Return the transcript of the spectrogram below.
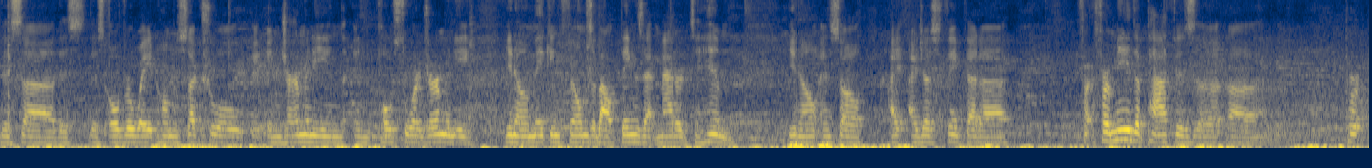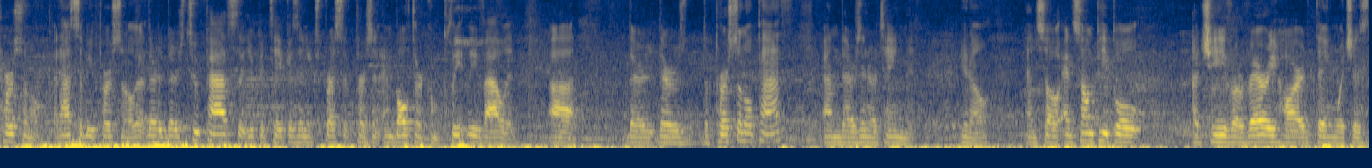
this uh, this this overweight homosexual in Germany in, in post-war Germany, you know, making films about things that mattered to him, you know, and so I, I just think that uh, for, for me the path is uh, uh, per- personal. It has to be personal. There, there's two paths that you could take as an expressive person, and both are completely valid. Uh, there, there's the personal path, and there's entertainment, you know, and so and some people achieve a very hard thing, which is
